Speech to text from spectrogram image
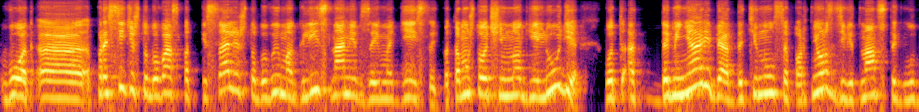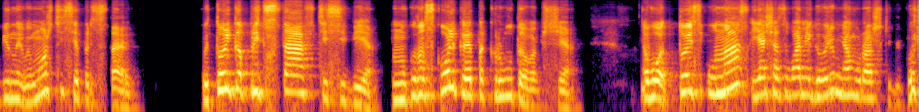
Вот, э, простите, чтобы вас подписали, чтобы вы могли с нами взаимодействовать, потому что очень многие люди, вот от, до меня, ребят, дотянулся партнер с 19 глубины, вы можете себе представить? Вы только представьте себе, ну, насколько это круто вообще. Вот, то есть у нас, я сейчас с вами говорю, у меня мурашки бегут,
